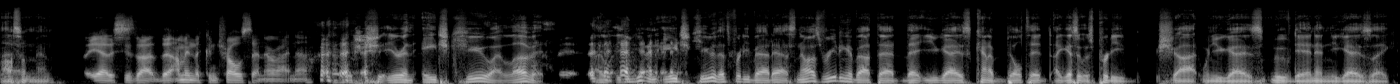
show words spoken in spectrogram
Awesome, Um, man. But yeah, this is that. I'm in the control center right now. Oh, shit, you're in HQ. I love it. I, you've got an HQ. That's pretty badass. Now I was reading about that. That you guys kind of built it. I guess it was pretty shot when you guys moved in, and you guys like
